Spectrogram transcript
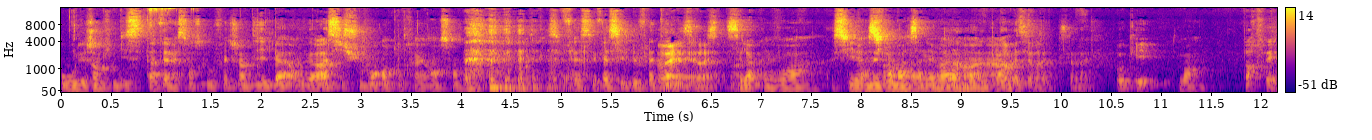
ou les gens qui me disent c'est intéressant ce que vous faites, je leur dis bah, on verra si je suis bon quand on travaillera ensemble. c'est facile de flatter. Ouais, c'est là qu'on voit Si si, on est si vraiment personne bon. est vraiment Ah, bonne ou pas. non, mais c'est vrai, c'est vrai. Ok, Bon, parfait.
